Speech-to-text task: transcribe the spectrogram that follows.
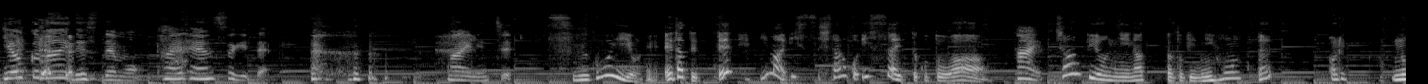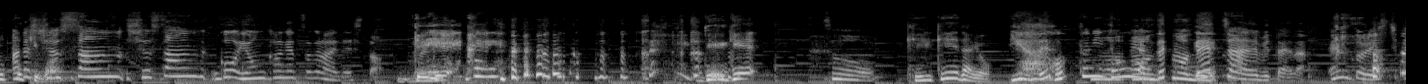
記憶ないです、でも。大変すぎて。毎日。すごいよねえだってえ今い下の子1歳ってことははい。チャンピオンになった時日本え？あれ？のあれ出時は産、出産後4ヶ月ぐらいでした。ゲゲ。ゲゲ。そう。ゲゲだよ。いやで本当にどうやっもうでも出ちゃえみたいな。エントリーしちゃ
